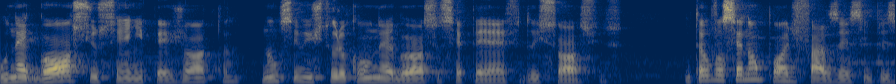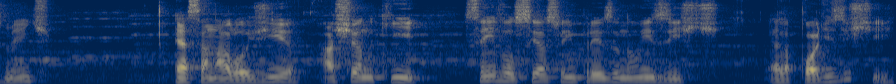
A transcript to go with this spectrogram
o negócio CNPJ não se mistura com o negócio CPF dos sócios. Então você não pode fazer simplesmente essa analogia achando que sem você a sua empresa não existe. Ela pode existir,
